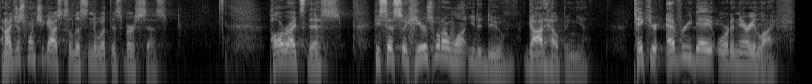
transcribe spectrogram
And I just want you guys to listen to what this verse says. Paul writes this He says, So here's what I want you to do, God helping you. Take your everyday, ordinary life.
